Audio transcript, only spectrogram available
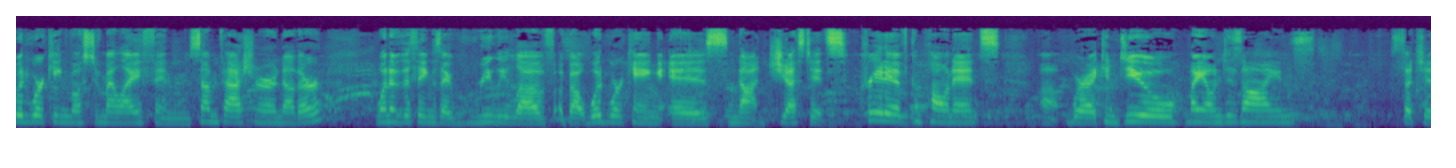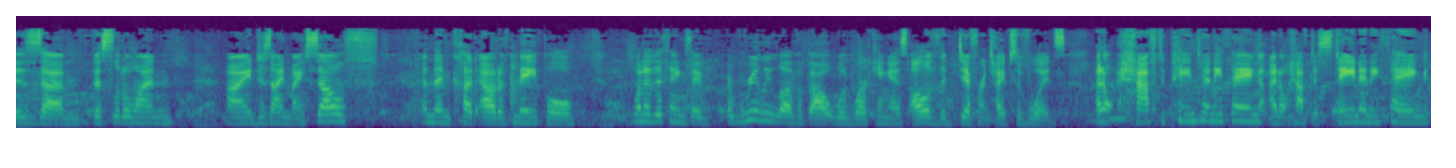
woodworking most of my life in some fashion or another. One of the things I really love about woodworking is not just its creative components, uh, where I can do my own designs, such as um, this little one I designed myself and then cut out of maple. One of the things I, I really love about woodworking is all of the different types of woods. I don't have to paint anything, I don't have to stain anything.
